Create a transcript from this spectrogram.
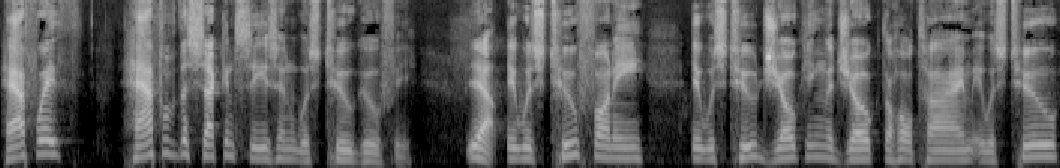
Halfway, th- half of the second season was too goofy. Yeah. It was too funny. It was too joking the joke the whole time. It was too.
